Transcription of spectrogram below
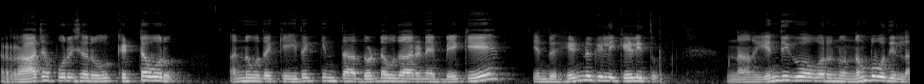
ರಾಜಪುರುಷರು ಕೆಟ್ಟವರು. ಅನ್ನುವುದಕ್ಕೆ ಇದಕ್ಕಿಂತ ದೊಡ್ಡ ಉದಾಹರಣೆ ಬೇಕೇ ಎಂದು ಹೆಣ್ಣುಗಿಳಿ ಕೇಳಿತು. ನಾನು ಎಂದಿಗೂ ಅವರನ್ನು ನಂಬುವುದಿಲ್ಲ.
